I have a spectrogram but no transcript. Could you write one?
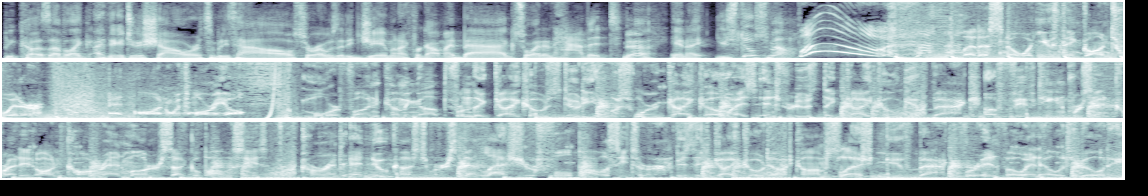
because I've like I think I took a shower at somebody's house or I was at a gym and I forgot my bag, so I didn't have it. Yeah. and I you still smell. Woo! Let us know what you think on Twitter at On With Mario. More fun coming up from the Geico Studios, where Geico has introduced the Geico Give Back, a 15% credit on car and motorcycle policies for current and new customers that last your full policy term. Visit geico.com slash giveback for info and eligibility.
